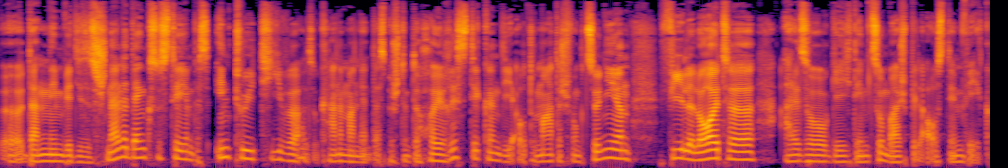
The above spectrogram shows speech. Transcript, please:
äh, dann nehmen wir dieses schnelle Denksystem, das intuitive, also Kahnemann nennt das bestimmte Heuristiken, die automatisch funktionieren. Viele Leute, also gehe ich dem zum Beispiel aus dem Weg.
